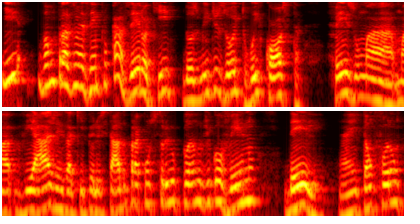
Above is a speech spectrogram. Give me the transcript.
E vamos trazer um exemplo caseiro aqui, 2018, Rui Costa fez uma, uma viagens aqui pelo estado para construir o plano de governo dele. Né? Então foram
